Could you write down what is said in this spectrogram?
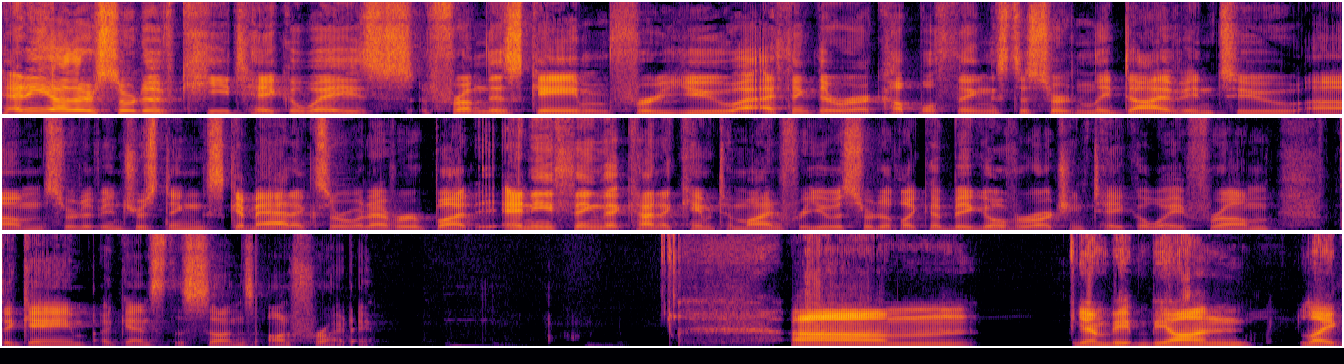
any other sort of key takeaways from this game for you? I think there were a couple things to certainly dive into, um, sort of interesting schematics or whatever, but anything that kind of came to mind for you is sort of like a big overarching takeaway from the game against the Suns on Friday. Um, you know, be- beyond like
